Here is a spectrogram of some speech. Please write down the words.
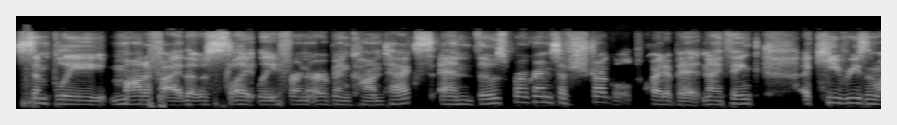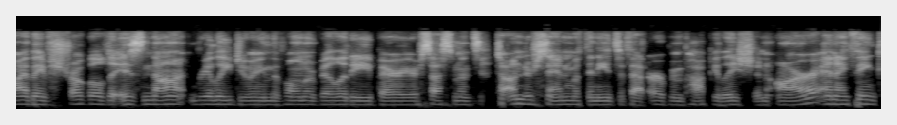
simply modify those slightly for an urban context. And those programs have struggled quite a bit. And I think a key reason why they've struggled is not really doing the vulnerability barrier assessments to understand what the needs of that urban population are. And I think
